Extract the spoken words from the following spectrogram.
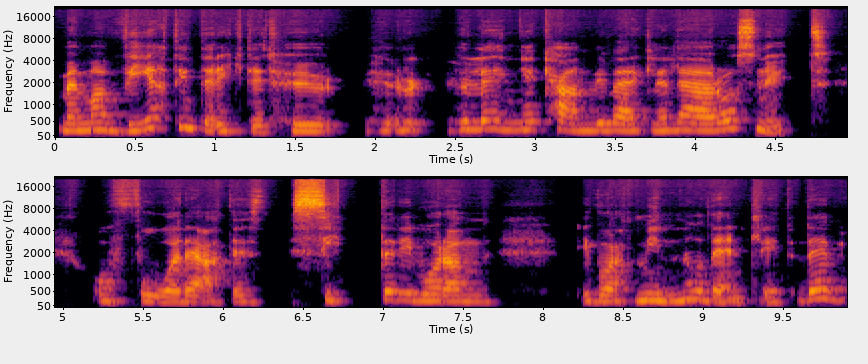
Men man vet inte riktigt hur, hur, hur länge kan vi verkligen lära oss nytt och få det att det sitter i, våran, i vårat minne ordentligt. Det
